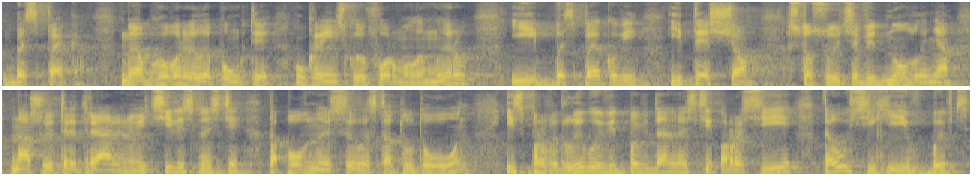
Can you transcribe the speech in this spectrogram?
безпека. Ми обговорили пункти української формули миру і безпекові, і те, що стосується відновлення нашої територіальної цілісності та повної сили статуту ООН і справедливої відповідальності Росії та усіх її вбивць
